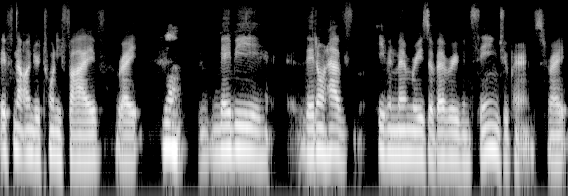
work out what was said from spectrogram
if not under 25, right? Yeah. Maybe they don't have even memories of ever even seeing two parents, right?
